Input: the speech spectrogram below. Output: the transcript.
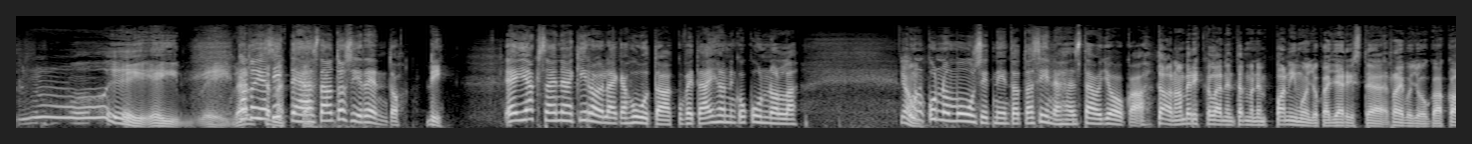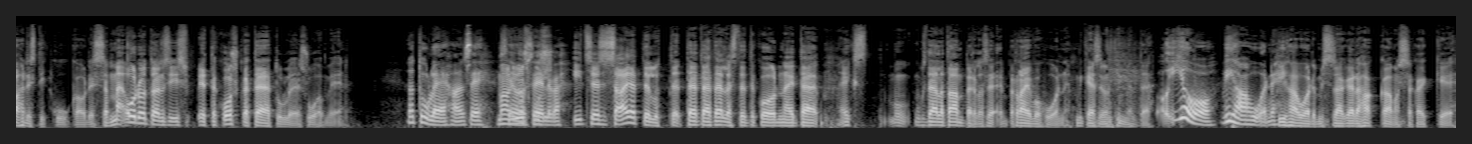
No, ei, ei, ei Kato, ja sittenhän sitä on tosi rento. Niin, Ei jaksa enää kiroilla eikä huutaa, kun vetää ihan niin kuin kunnolla, joo. kun, kunnon muusit, niin tota, siinähän sitä on joogaa. Tämä on amerikkalainen tämmöinen panimo, joka järjestää raivojoukaa kahdesti kuukaudessa. Mä odotan siis, että koska tämä tulee Suomeen. No tuleehan se, Mä se on selvä. itse asiassa ajatellut tätä tällaista, että kun on näitä, eikö täällä Tampereella se raivohuone, mikä se on nimeltään? Joo, vihahuone. Pihahuone, missä saa käydä hakkaamassa kaikkea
